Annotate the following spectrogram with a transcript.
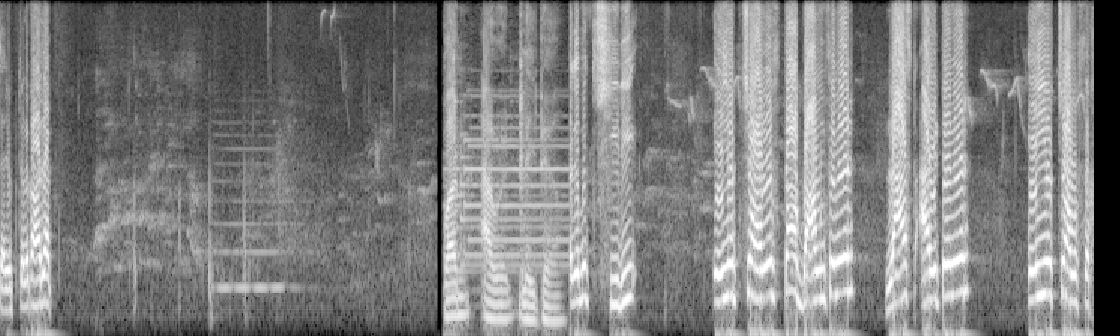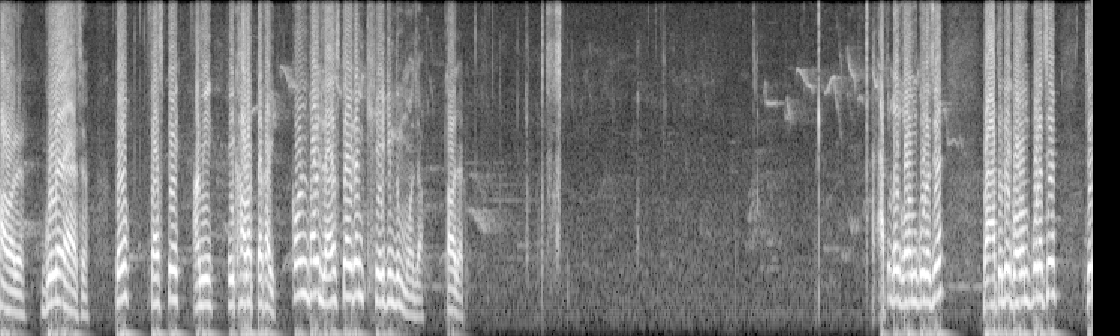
যাই হোক চলো খাওয়া যাক। আমি ছিঁড়ি। এই হচ্ছে অবস্থা ব্রাউন লাস্ট আইটেমের এই হচ্ছে অবস্থা খাবারের। গলে আছে তো ফার্স্টে আমি এই খাবারটা খাই। কারণ ভাই লাস্ট আইটেম খেয়ে কিন্তু মজা। খাওয়া যাক। এতটাই গরম করেছে। বা এতটাই গরম পড়েছে যে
